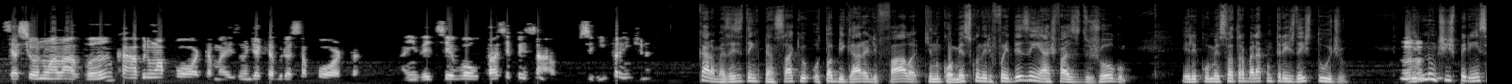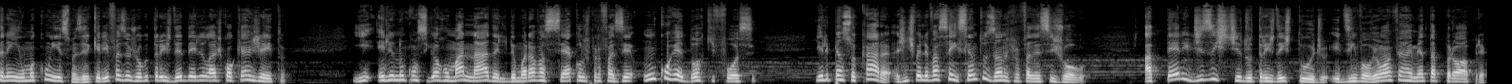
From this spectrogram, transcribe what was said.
você aciona uma alavanca, abre uma porta, mas onde é que abriu essa porta? Aí em vez de você voltar, você pensa, ah, seguir em frente, né? Cara, mas aí você tem que pensar que o, o Toby Gara, ele fala que no começo, quando ele foi desenhar as fases do jogo, ele começou a trabalhar com 3D Studio. Uhum. Ele não tinha experiência nenhuma com isso, mas ele queria fazer o jogo 3D dele lá de qualquer jeito. E ele não conseguiu arrumar nada, ele demorava séculos pra fazer um corredor que fosse. E ele pensou, cara, a gente vai levar 600 anos pra fazer esse jogo. Até ele desistir do 3D Studio e desenvolver uma ferramenta própria,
